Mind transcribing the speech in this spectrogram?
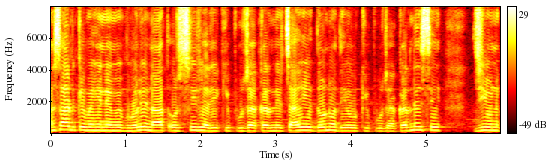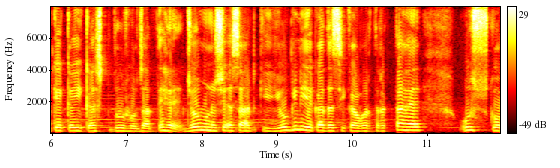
आषाढ़ के महीने में भोलेनाथ और श्री हरि की पूजा करनी चाहिए। दोनों देवों की पूजा करने से जीवन के कई कष्ट दूर हो जाते हैं। जो मनुष्य आषाढ़ की योगिनी एकादशी का व्रत रखता है, उसको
